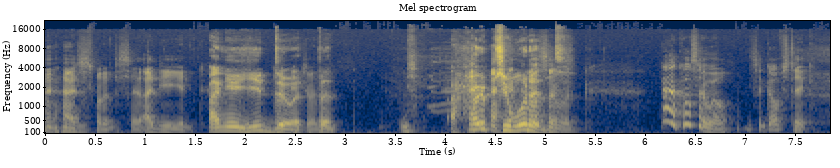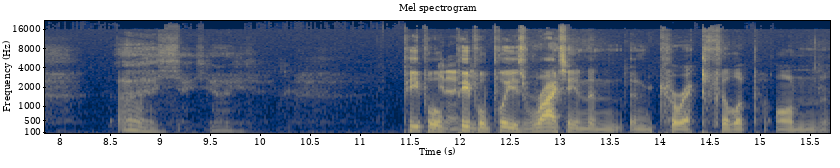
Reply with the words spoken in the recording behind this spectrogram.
I just wanted to say, I knew you'd. I knew you'd do it, but I hoped you wouldn't. course I would. No, of course I will. It's a golf stick. Ay, ay, ay. People, You know, people, please write in and, and correct Philip on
